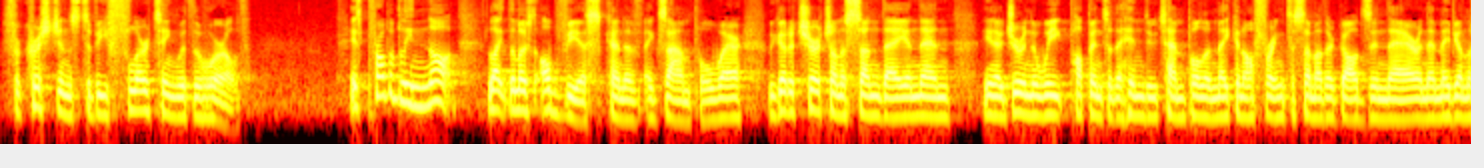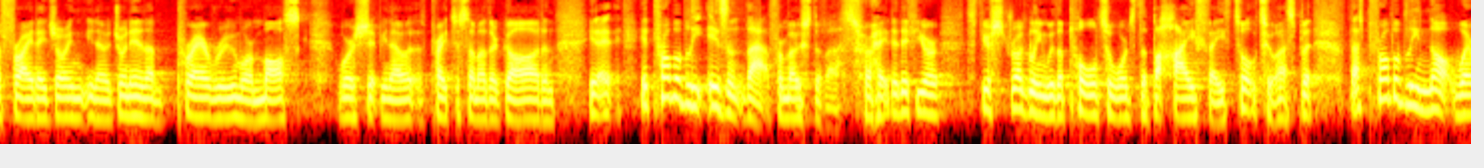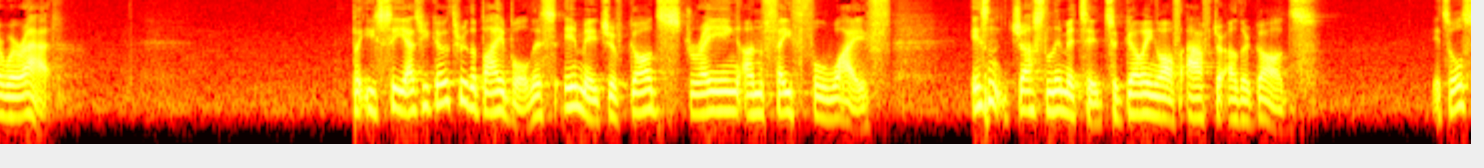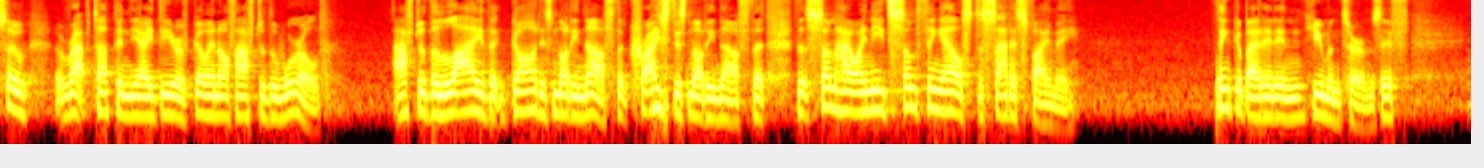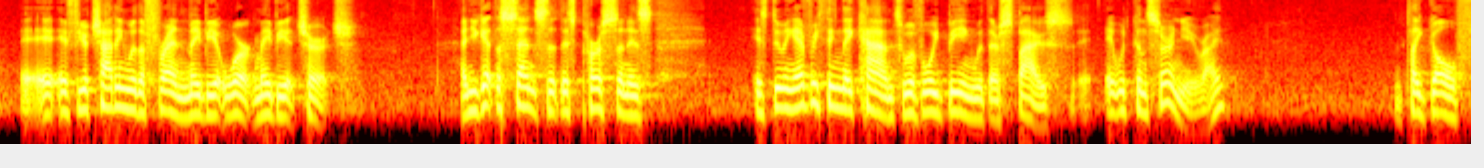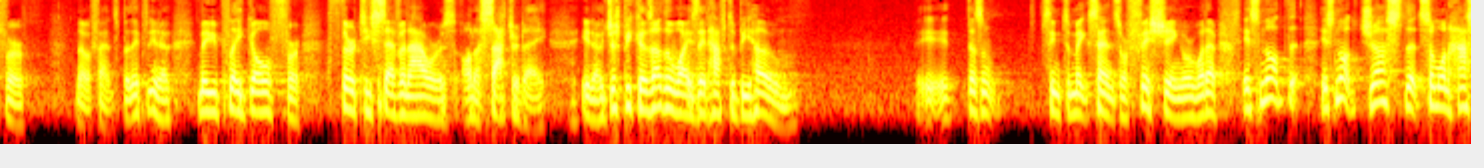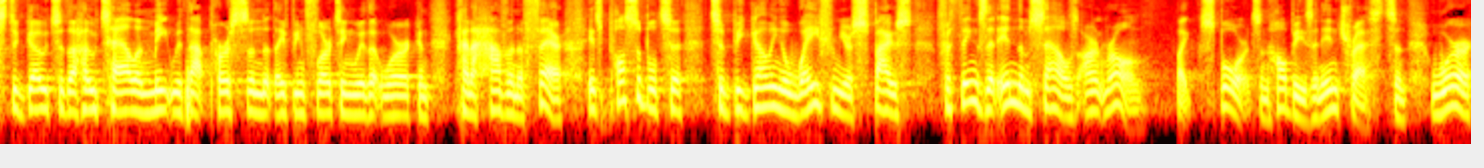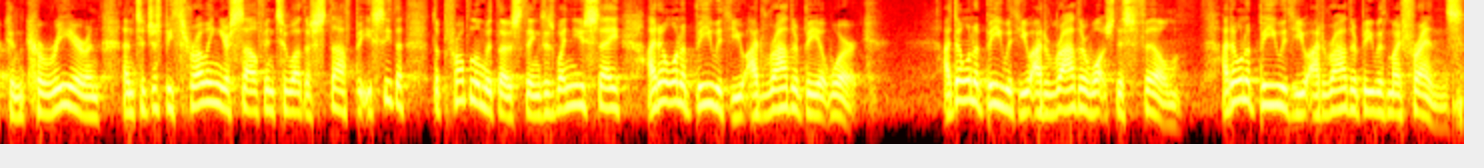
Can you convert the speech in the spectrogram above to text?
for Christians to be flirting with the world? It's probably not like the most obvious kind of example where we go to church on a Sunday and then, you know, during the week pop into the Hindu temple and make an offering to some other gods in there, and then maybe on the Friday join, you know, join in a prayer room or mosque, worship, you know, pray to some other god. And you know, it probably isn't that for most of us, right? And if you're if you're struggling with a pull towards the Baha'i faith, talk to us. But that's probably not where we're at. But you see, as you go through the Bible, this image of God's straying, unfaithful wife isn't just limited to going off after other gods. It's also wrapped up in the idea of going off after the world, after the lie that God is not enough, that Christ is not enough, that, that somehow I need something else to satisfy me. Think about it in human terms. If, if you're chatting with a friend, maybe at work, maybe at church, and you get the sense that this person is, is doing everything they can to avoid being with their spouse. It would concern you, right? Play golf for, no offense, but they, you know, maybe play golf for 37 hours on a Saturday, you know, just because otherwise they'd have to be home. It doesn't seem to make sense, or fishing, or whatever. It's not, that, it's not just that someone has to go to the hotel and meet with that person that they've been flirting with at work and kind of have an affair. It's possible to, to be going away from your spouse for things that in themselves aren't wrong. Like sports and hobbies and interests and work and career, and, and to just be throwing yourself into other stuff. But you see, the, the problem with those things is when you say, I don't want to be with you, I'd rather be at work. I don't want to be with you. I'd rather watch this film. I don't want to be with you. I'd rather be with my friends.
